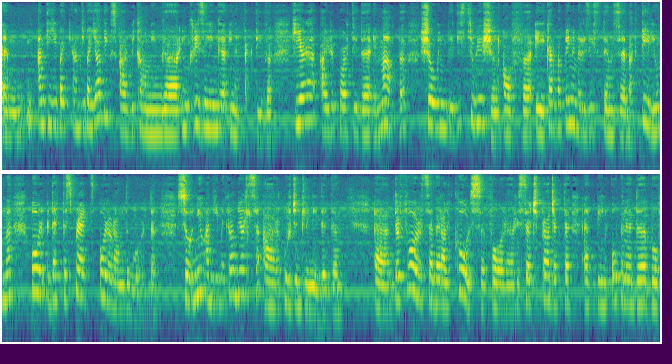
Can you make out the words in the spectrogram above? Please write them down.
Um, antibi antibiotics are becoming uh, increasingly ineffective. Here I reported uh, a map showing the distribution of uh, a carbapenem resistant bacterium all that spreads all around the world. So new antimicrobials are urgently needed. Uh, therefore, several calls for research projects have been opened uh, both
